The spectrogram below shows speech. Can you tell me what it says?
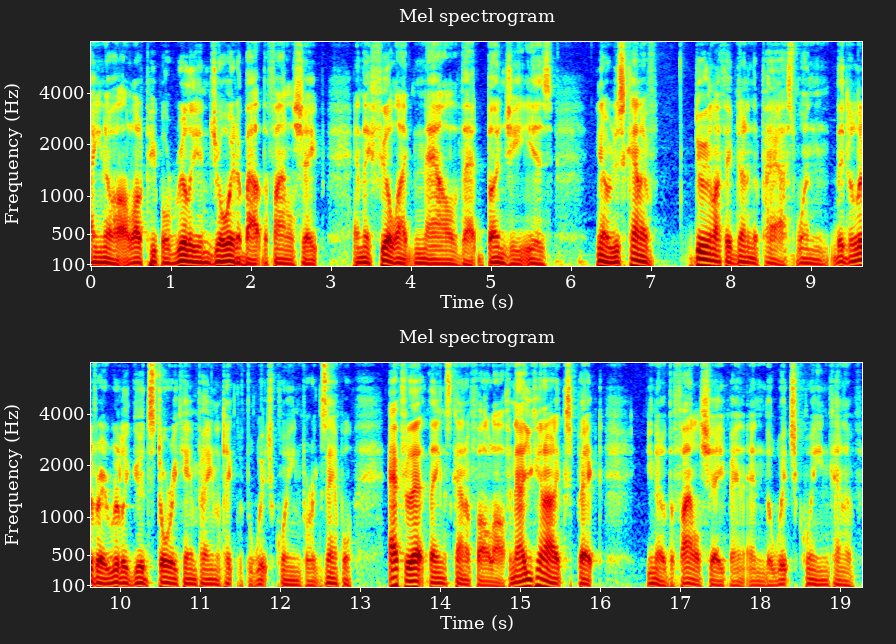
you know, a lot of people really enjoyed about the final shape. And they feel like now that Bungie is, you know, just kind of doing like they've done in the past when they deliver a really good story campaign. I'll take with the Witch Queen, for example. After that, things kind of fall off. And now you cannot expect, you know, the final shape and, and the Witch Queen kind of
